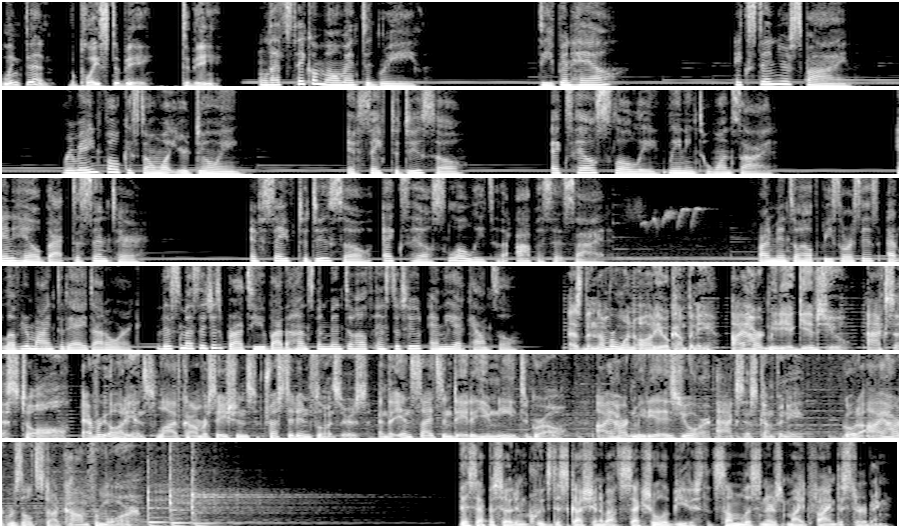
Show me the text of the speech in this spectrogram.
LinkedIn, the place to be, to be. Let's take a moment to breathe. Deep inhale. Extend your spine. Remain focused on what you're doing. If safe to do so, exhale slowly, leaning to one side. Inhale back to center. If safe to do so, exhale slowly to the opposite side. Find mental health resources at loveyourmindtoday.org. This message is brought to you by the Huntsman Mental Health Institute and the Ad Council. As the number one audio company, iHeartMedia gives you access to all. Every audience, live conversations, trusted influencers, and the insights and data you need to grow. iHeartMedia is your access company. Go to iHeartResults.com for more. This episode includes discussion about sexual abuse that some listeners might find disturbing.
